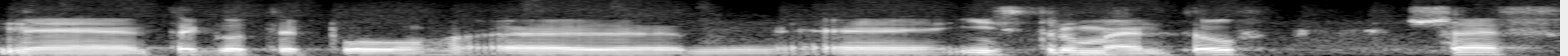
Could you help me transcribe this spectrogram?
e, tego typu e, instrumentów. Szef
